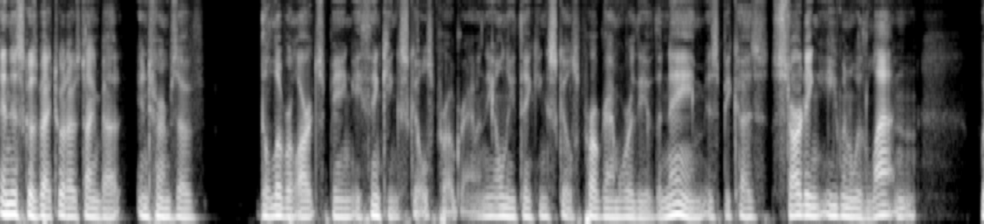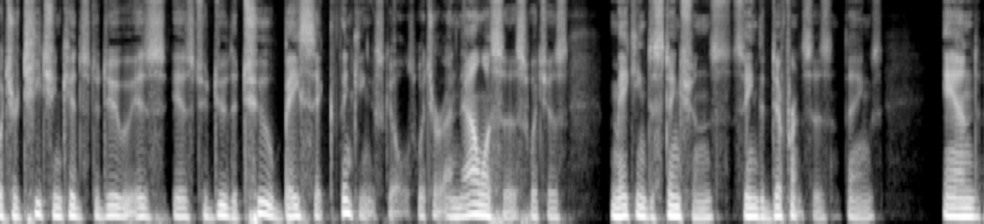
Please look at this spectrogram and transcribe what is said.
and this goes back to what I was talking about in terms of the liberal arts being a thinking skills program. And the only thinking skills program worthy of the name is because starting even with Latin, what you're teaching kids to do is is to do the two basic thinking skills, which are analysis, which is making distinctions, seeing the differences in things, and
